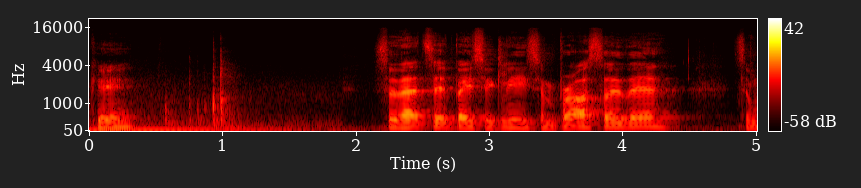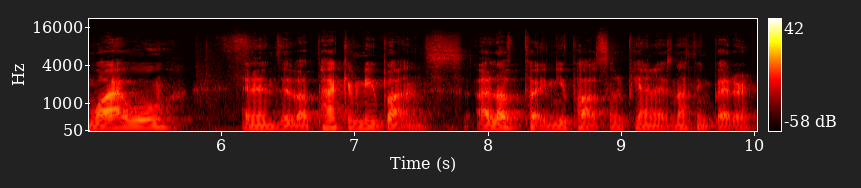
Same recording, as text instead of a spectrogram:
Okay, so that's it basically. Some Brasso there, some wire wool, and then a pack of new buttons. I love putting new parts on a piano, there's nothing better.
